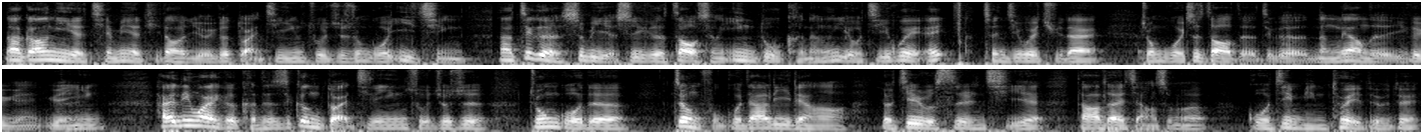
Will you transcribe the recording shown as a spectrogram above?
那刚刚你也前面也提到有一个短期因素，就是中国疫情。那这个是不是也是一个造成印度可能有机会哎趁机会取代中国制造的这个能量的一个原原因？还有另外一个可能是更短期的因素，就是中国的政府国家力量啊要介入私人企业，大家都在讲什么？国进民退，对不对？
